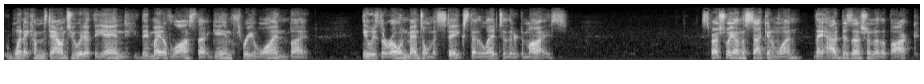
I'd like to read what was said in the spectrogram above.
when it comes down to it at the end, they might have lost that game 3 1, but It was their own mental mistakes that led to their demise. Especially on the second one, they had possession of the puck.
